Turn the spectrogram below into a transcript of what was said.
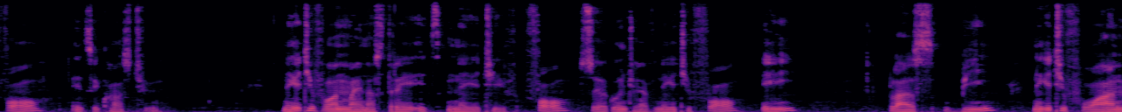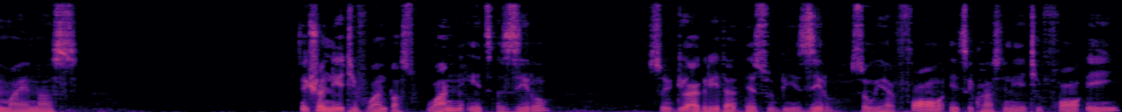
4 it's equals to negative 1 minus 3 it's negative 4 so you're going to have negative 4a plus b negative 1 minus actually negative 1 plus 1 it's 0 so you do agree that this would be 0. So we have 4 is equals to negative 4a.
